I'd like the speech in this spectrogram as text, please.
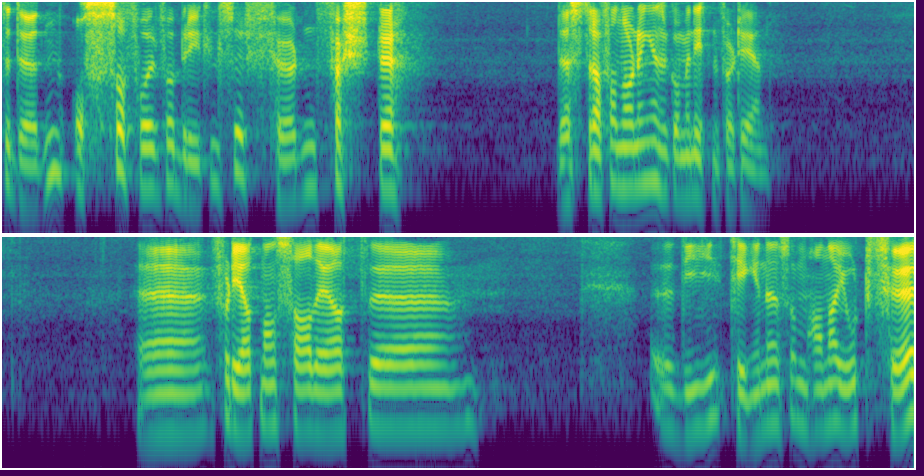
til døden, også for forbrytelser før den første dødsstraffanordningen, som kom i 1941. Eh, fordi at man sa det at eh, de tingene som han har gjort før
